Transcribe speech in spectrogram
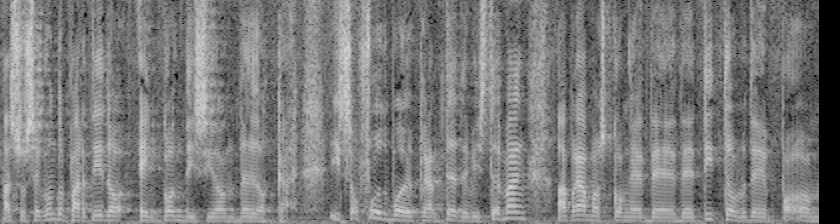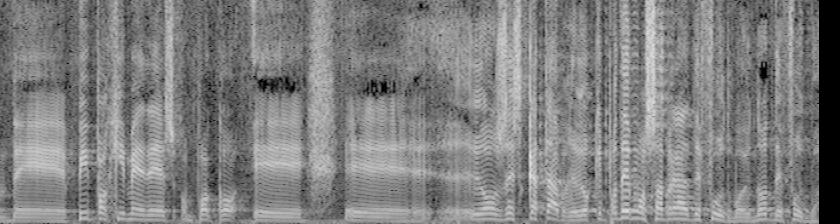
a su segundo partido en condición de local. Hizo fútbol el plantel de Wisterman, hablamos con el de, de Tito, de, Po- de Pipo Jiménez, un poco eh, eh, lo rescatable, lo que podemos hablar de fútbol, no de fútbol.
